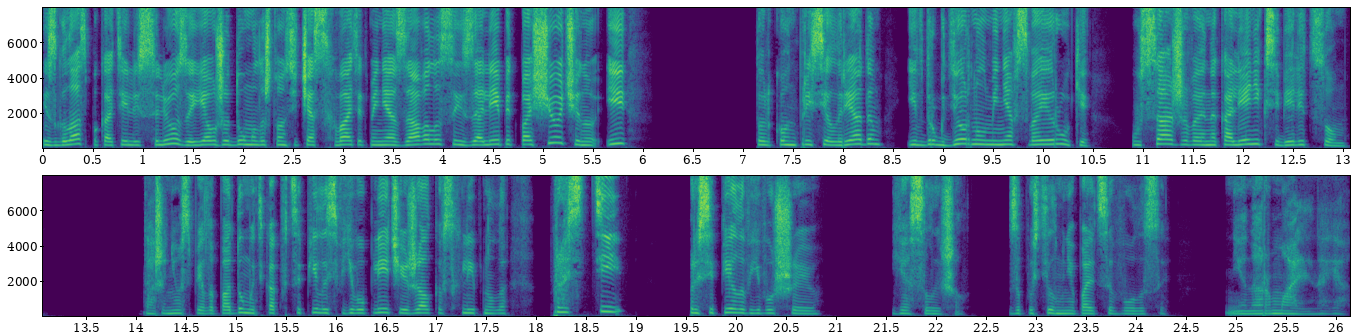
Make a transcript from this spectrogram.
Из глаз покатились слезы, и я уже думала, что он сейчас схватит меня за волосы и залепит пощечину, и... Только он присел рядом и вдруг дернул меня в свои руки, усаживая на колени к себе лицом. Даже не успела подумать, как вцепилась в его плечи и жалко всхлипнула. «Прости!» Просипела в его шею. Я слышал. Запустил мне пальцы в волосы. Ненормальная.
